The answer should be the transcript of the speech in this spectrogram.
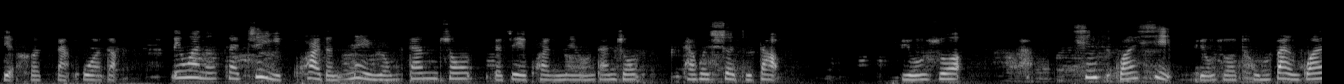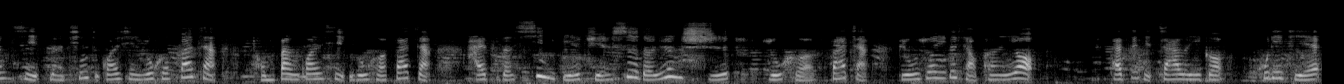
解和掌握的。另外呢，在这一块的内容当中，在这一块的内容当中，它会涉及到，比如说亲子关系，比如说同伴关系，那亲子关系如何发展？同伴关系如何发展？孩子的性别角色的认识如何发展？比如说一个小朋友，他自己扎了一个蝴蝶结，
